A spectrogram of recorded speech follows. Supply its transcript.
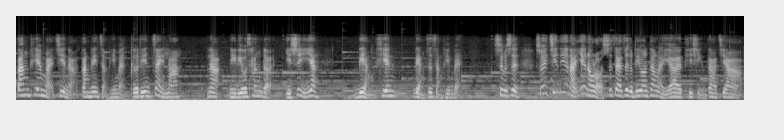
当天买进了，当天涨停板，隔天再拉。那你留仓的也是一样，两天两只涨停板，是不是？所以今天呢，燕龙老师在这个地方当然也要提醒大家啊，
